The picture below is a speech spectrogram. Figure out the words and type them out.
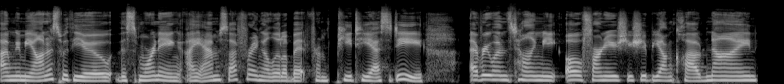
I'm going to be honest with you. This morning, I am suffering a little bit from PTSD. Everyone's telling me, "Oh, Farnoosh, you should be on cloud nine.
